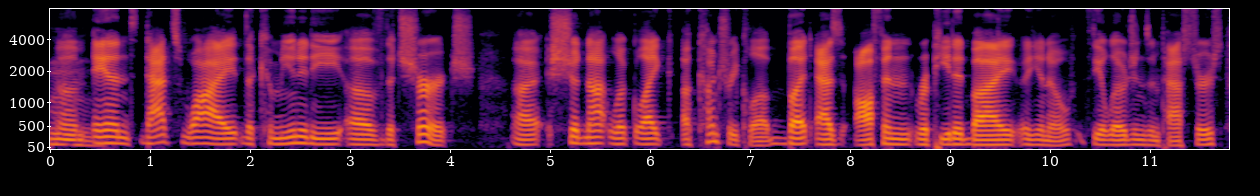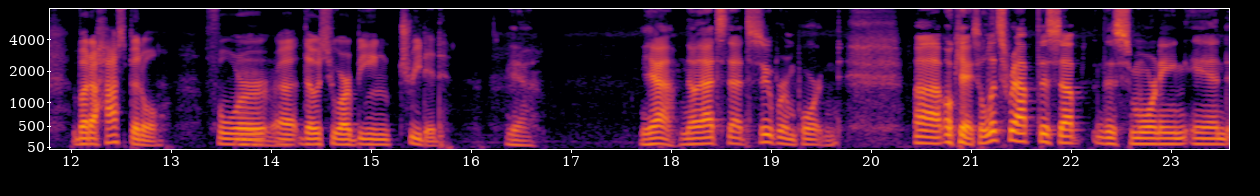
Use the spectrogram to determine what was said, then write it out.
Mm. Um, and that's why the community of the church uh, should not look like a country club, but as often repeated by you know theologians and pastors, but a hospital for mm. uh, those who are being treated. Yeah, yeah. No, that's that's super important. Uh, okay, so let's wrap this up this morning and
